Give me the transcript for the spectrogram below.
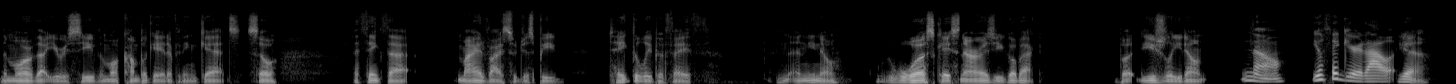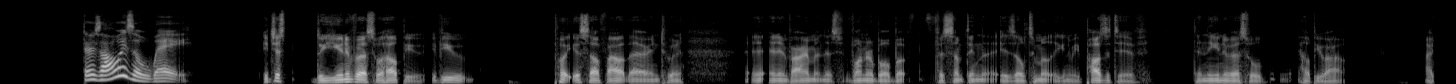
the more of that you receive, the more complicated everything gets. So I think that my advice would just be take the leap of faith. And, and you know, worst case scenario is you go back. But usually you don't. No, you'll figure it out. Yeah. There's always a way. It just, the universe will help you. If you put yourself out there into a, an environment that's vulnerable, but for something that is ultimately going to be positive, then the universe will help you out. I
